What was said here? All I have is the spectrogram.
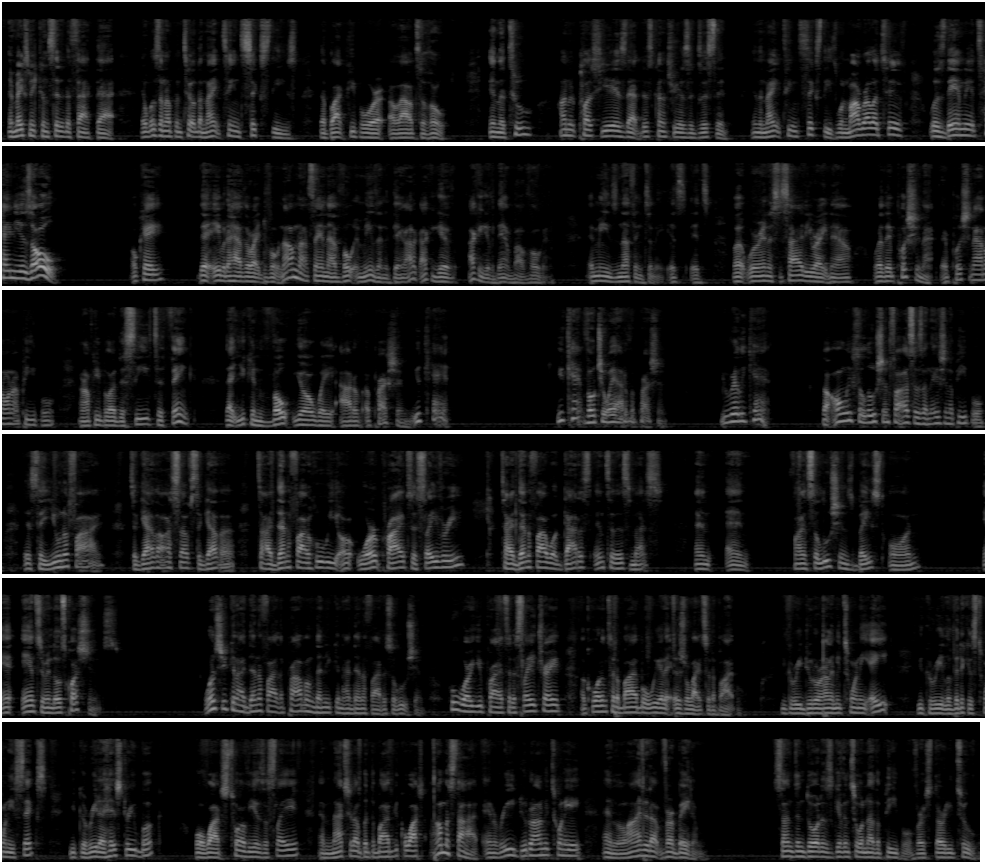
it makes me consider the fact that it wasn't up until the 1960s that black people were allowed to vote. In the 200 plus years that this country has existed, in the 1960s, when my relative was damn near 10 years old, okay, they're able to have the right to vote. Now, I'm not saying that voting means anything. I, I give I could give a damn about voting it means nothing to me. It's it's but we're in a society right now where they're pushing that. They're pushing out on our people, and our people are deceived to think that you can vote your way out of oppression. You can't. You can't vote your way out of oppression. You really can't. The only solution for us as a nation of people is to unify, to gather ourselves together, to identify who we are, were prior to slavery, to identify what got us into this mess and and find solutions based on a- answering those questions. Once you can identify the problem, then you can identify the solution. Who were you prior to the slave trade? According to the Bible, we are the Israelites of the Bible. You can read Deuteronomy 28, you can read Leviticus 26, you can read a history book or watch 12 Years a Slave and match it up with the Bible. You can watch Amistad and read Deuteronomy 28 and line it up verbatim. Sons and daughters given to another people, verse 32.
